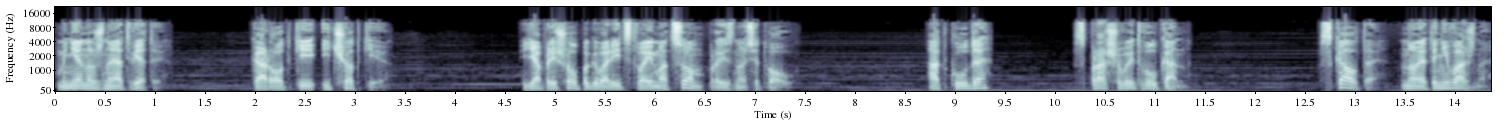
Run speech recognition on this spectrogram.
Мне нужны ответы. Короткие и четкие. «Я пришел поговорить с твоим отцом», – произносит Оу. «Откуда?» – спрашивает Вулкан. «Скалта, но это не важно.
